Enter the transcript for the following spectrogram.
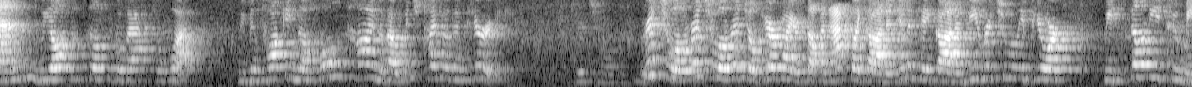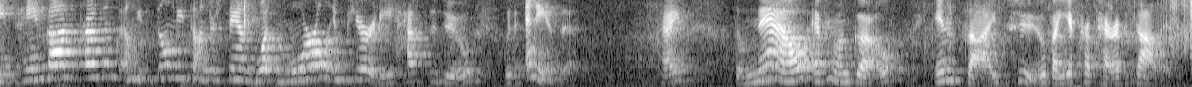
And we also still have to go back to what? We've been talking the whole time about which type of impurity. Ritual. Ritual, ritual, ritual. Purify yourself and act like God and imitate God and be ritually pure. We still need to maintain God's presence and we still need to understand what moral impurity has to do with any of this. Okay? So now everyone go inside to Vayikra Parak Dalit.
